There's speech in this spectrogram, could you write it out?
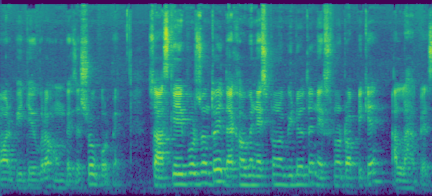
আমার ভিডিওগুলো হোম পেজে শো করবে। সো আজকে এই পর্যন্তই। দেখা হবে নেক্সট কোনো ভিডিওতে নেক্সট কোনো টপিকে আল্লাহ হাফেজ।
